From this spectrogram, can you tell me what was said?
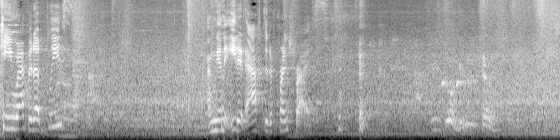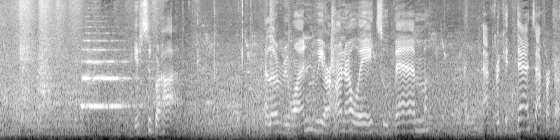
Can you wrap it up, please? I'm gonna eat it after the french fries. You're super hot. Hello everyone, we are on our way to BAM, Dance Africa.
